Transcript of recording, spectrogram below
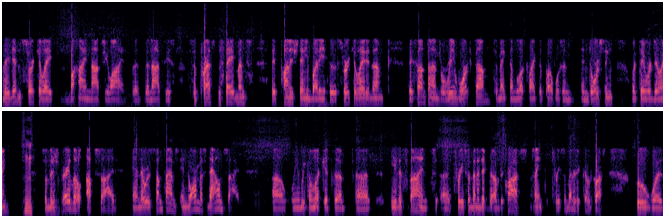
they didn't circulate behind Nazi lines. The, the Nazis suppressed the statements. They punished anybody who circulated them. They sometimes reworked them to make them look like the Pope was in, endorsing what they were doing. Hmm. So there's very little upside, and there was sometimes enormous downside. Uh, we, we can look at uh, uh, Edith Stein, uh, Teresa Benedicta of the Cross, Saint Teresa Benedicta of the Cross, who was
